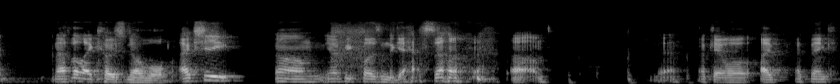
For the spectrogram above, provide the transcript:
soon. Nothing like Coach Noble. Actually, um, you know, be closing the gap. So, um, yeah. Okay. Well, I, I think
